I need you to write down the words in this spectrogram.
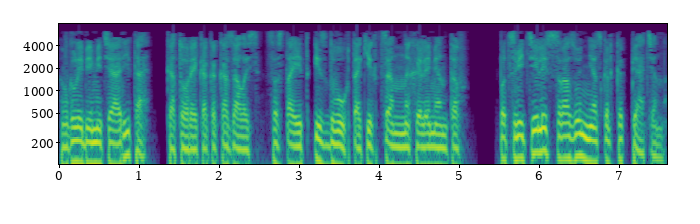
В глыбе метеорита, который, как оказалось, состоит из двух таких ценных элементов, подсветились сразу несколько пятен.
